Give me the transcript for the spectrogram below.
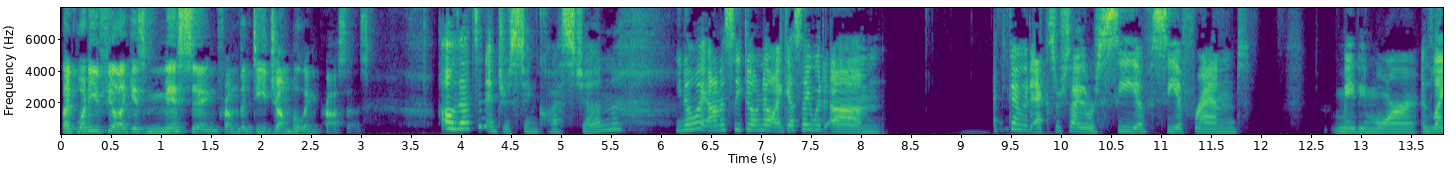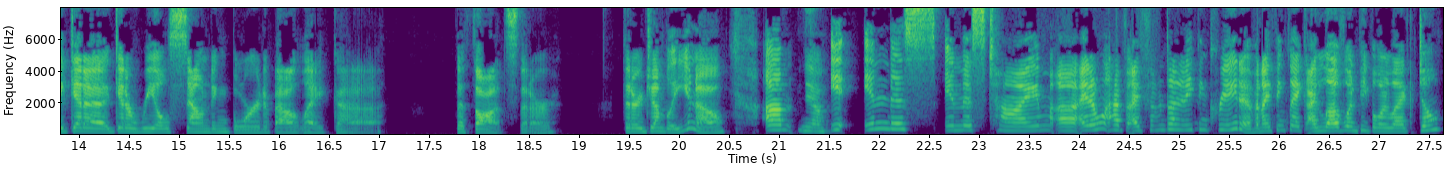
Like, what do you feel like is missing from the dejumbling process? oh, that's an interesting question. You know, I honestly don't know. I guess I would um I think I would exercise or see a see a friend maybe more like get a get a real sounding board about like uh the thoughts that are that are jumbly, you know. Um Yeah. in this in this time uh, i don't have i haven't done anything creative. And i think like i love when people are like don't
